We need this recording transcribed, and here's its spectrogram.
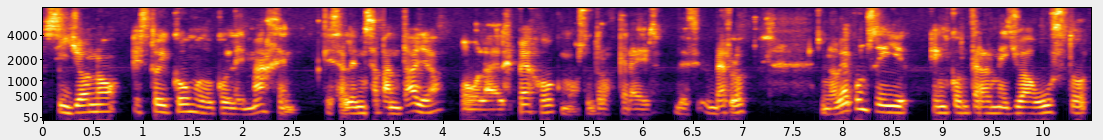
Si yo no estoy cómodo con la imagen que sale en esa pantalla, o la del espejo, como vosotros queráis verlo, no voy a conseguir encontrarme yo a gusto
